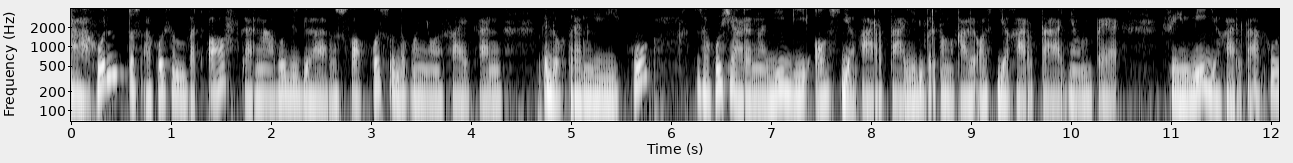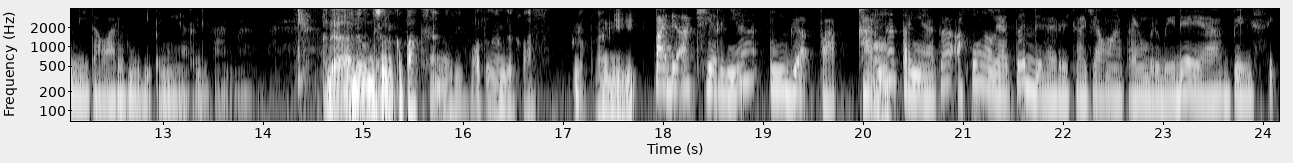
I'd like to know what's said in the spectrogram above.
tahun, terus aku sempat off karena aku juga harus fokus untuk menyelesaikan kedokteran gigiku. Terus aku siaran lagi di OS Jakarta. Jadi pertama kali OS Jakarta nyampe sini Jakarta aku ditawarin jadi penyiar di sana. Ada ada unsur kepaksa nggak sih waktu ngambil kelas kedokteran gigi? Pada akhirnya enggak pak, karena ternyata aku ngeliatnya dari kacamata yang berbeda ya. Basic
